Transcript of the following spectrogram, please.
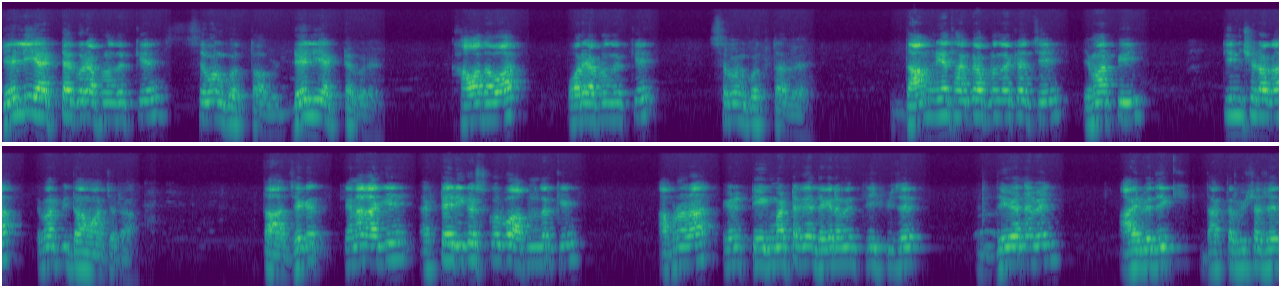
ডেলি একটা করে আপনাদেরকে সেবন করতে হবে ডেলি একটা করে। খাওয়া দাওয়ার পরে আপনাদেরকে সেবন করতে হবে। দাম নিয়ে থাকবে আপনাদের কাছে এমআরপি তিনশো টাকা এমআরপি দাম আছে এটা। তা যে কেনার আগে একটাই রিকোয়েস্ট করব আপনাদেরকে। আপনারা এখানে টেকমারটাকে দেখে নেবেন, ত্রিশ পিসের। দেখে নেবেন, আয়ুর্বেদিক, ডাক্তার বিশ্বাসের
